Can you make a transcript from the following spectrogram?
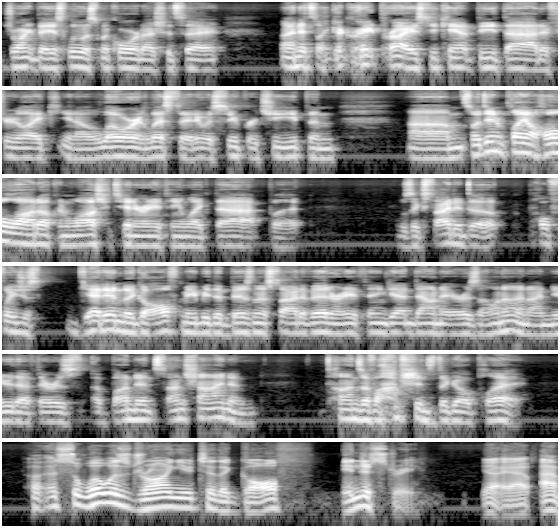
Joint Base Lewis McChord, I should say. And it's like a great price. You can't beat that if you're like you know lower enlisted. It was super cheap and um, so I didn't play a whole lot up in Washington or anything like that, but was excited to hopefully just get into golf, maybe the business side of it or anything, getting down to Arizona. And I knew that there was abundant sunshine and tons of options to go play. Uh, so, what was drawing you to the golf industry? Yeah, I,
